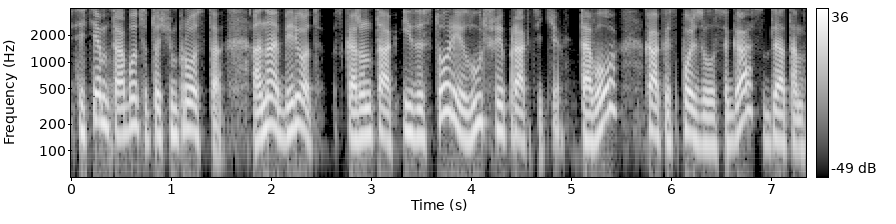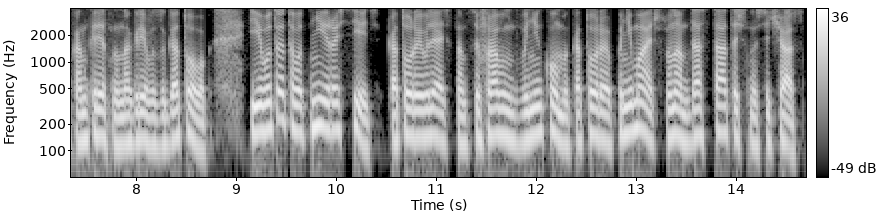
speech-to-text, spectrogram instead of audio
система работает очень просто. Она берет, скажем так, из истории лучшие практики того, как использовался газ для там конкретно нагрева заготовок. И вот эта вот нейросеть, которая является там цифровым двойником и которая понимает, что нам достаточно сейчас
